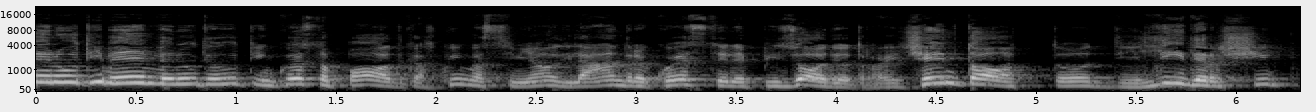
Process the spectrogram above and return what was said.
Benvenuti, benvenuti tutti in questo podcast. Qui Massimiliano Di Landro e questo è l'episodio 308 di Leadership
